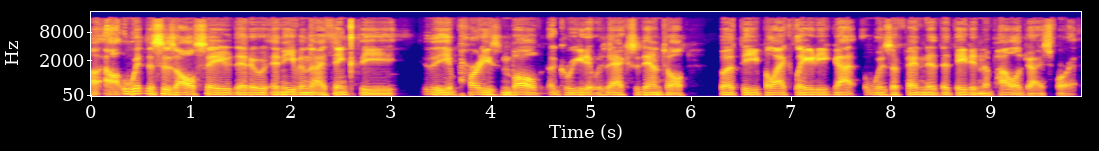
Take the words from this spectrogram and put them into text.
uh, witnesses all say that, it, and even I think the the parties involved agreed it was accidental, but the black lady got was offended that they didn't apologize for it.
